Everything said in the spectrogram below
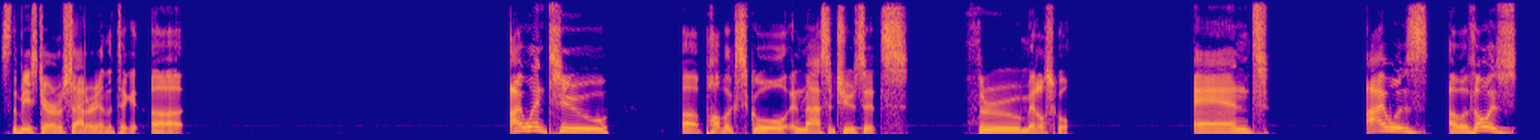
it's the Beast here on a Saturday on the ticket. Uh, I went to a public school in Massachusetts through middle school, and I was I was always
